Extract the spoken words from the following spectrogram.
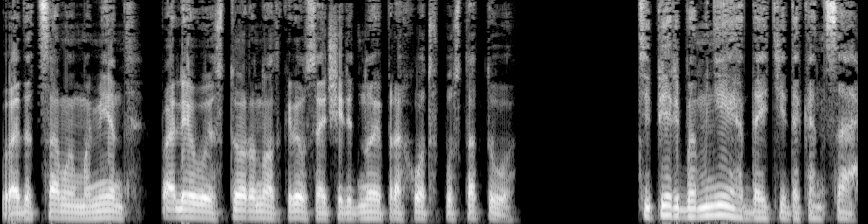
В этот самый момент по левую сторону открылся очередной проход в пустоту. «Теперь бы мне дойти до конца».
